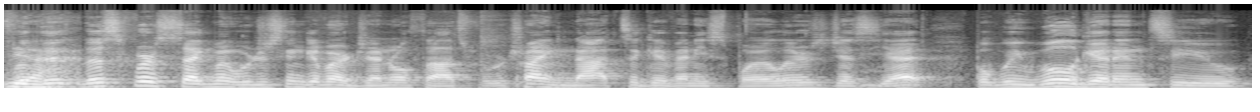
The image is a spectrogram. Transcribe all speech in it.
for Yeah. thi- this first segment, we're just gonna give our general thoughts. We're trying not to give any spoilers just yet, but we will get into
